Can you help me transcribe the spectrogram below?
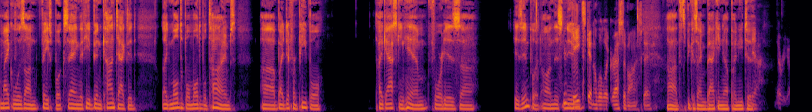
Michael was on Facebook saying that he'd been contacted like multiple, multiple times uh, by different people, like asking him for his uh, his input on this Your new. gate's getting a little aggressive on us, Dave. Uh, that's because I'm backing up. I need to. Yeah, there we go.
